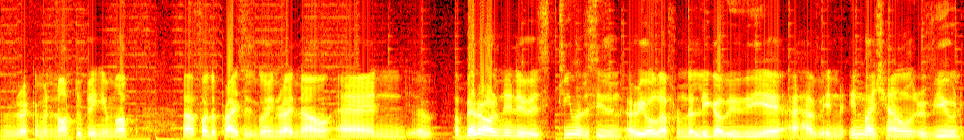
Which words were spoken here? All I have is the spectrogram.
recommend not to pick him up uh, for the price he's going right now. And uh, a better alternative is Team of the Season Areola from the Liga BBVA. I have in, in my channel reviewed.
